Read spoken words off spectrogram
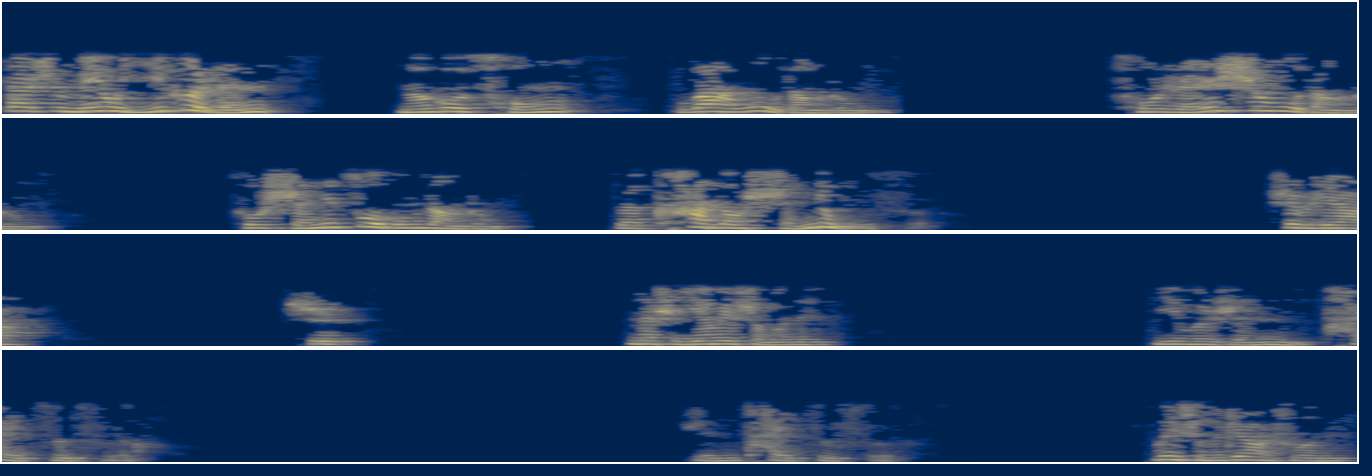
但是没有一个人能够从万物当中，从人事物当中，从神的做工当中来看到神的无私，是不是这样？是，那是因为什么呢？因为人太自私了，人太自私了。为什么这样说呢？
